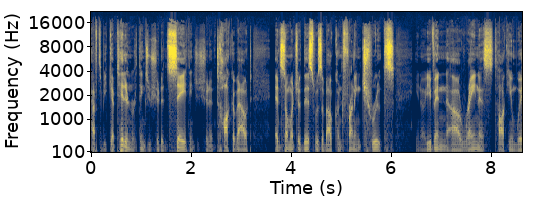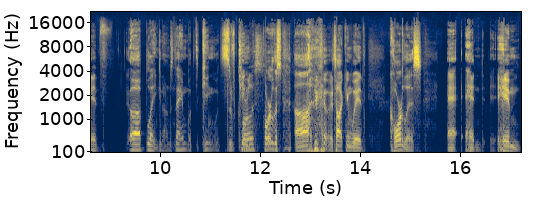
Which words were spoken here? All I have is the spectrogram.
have to be kept hidden, or things you shouldn't say, things you shouldn't talk about, and so much of this was about confronting truths. You know, even uh, Rhaenys talking with uh, blanking on his name. What's the king? What's the king? Corlys? Corlys. Uh, we're talking with Corlys, and, and him.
